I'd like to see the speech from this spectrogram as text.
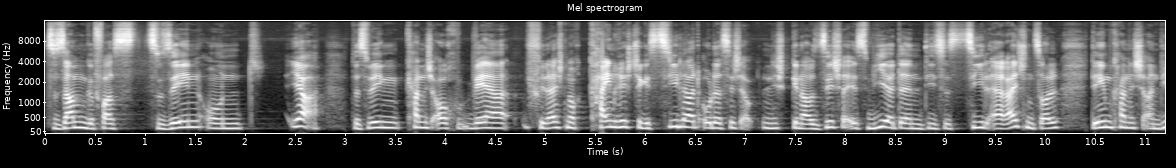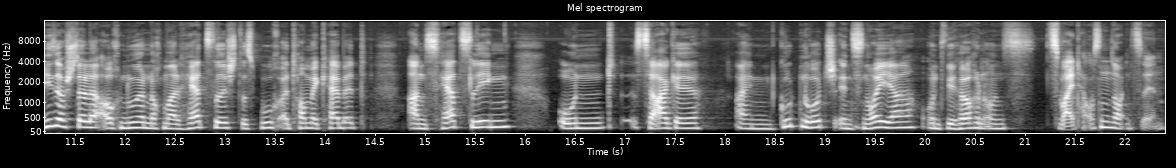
zusammengefasst zu sehen und ja, deswegen kann ich auch, wer vielleicht noch kein richtiges Ziel hat oder sich nicht genau sicher ist, wie er denn dieses Ziel erreichen soll, dem kann ich an dieser Stelle auch nur nochmal herzlich das Buch Atomic Habit ans Herz legen und sage einen guten Rutsch ins neue Jahr und wir hören uns 2019.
